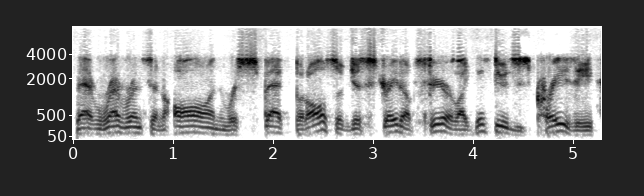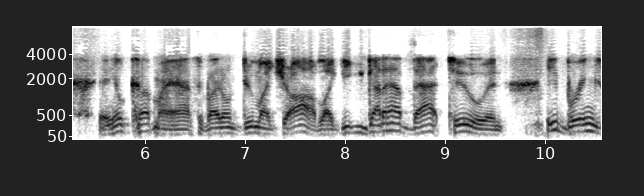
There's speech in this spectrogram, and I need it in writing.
that reverence and awe and respect, but also just straight up fear. Like this dude's crazy, and he'll cut my ass if I don't do my job. Like you, you got to have that too, and he brings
